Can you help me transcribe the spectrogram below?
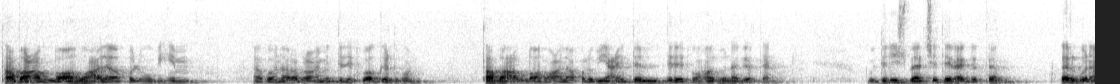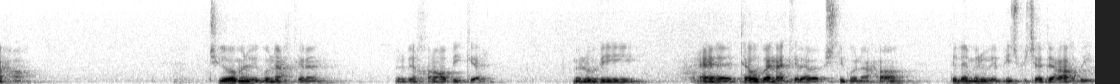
طبع الله على قلوبهم. افانا رب العالمين دلتوا قرد بون. طبع الله على قلوبي يعني دل دلت وهاد بنا قرتن ودلش برچه تينا قرتن بر گناحا چيو مروي گناح کرن؟ مروي خرابي کر. مروي آه توبه نكره و بشتي گناحا دل مروي پیچ پیچه دراغ بید.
